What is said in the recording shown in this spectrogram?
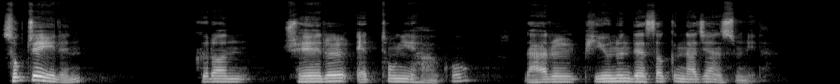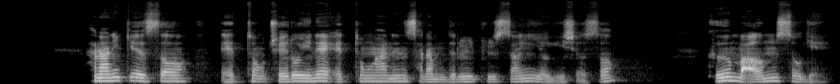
속죄일은 그런 죄를 애통히 하고 나를 비우는 데서 끝나지 않습니다. 하나님께서 애통, 죄로 인해 애통하는 사람들을 불쌍히 여기셔서 그 마음 속에,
